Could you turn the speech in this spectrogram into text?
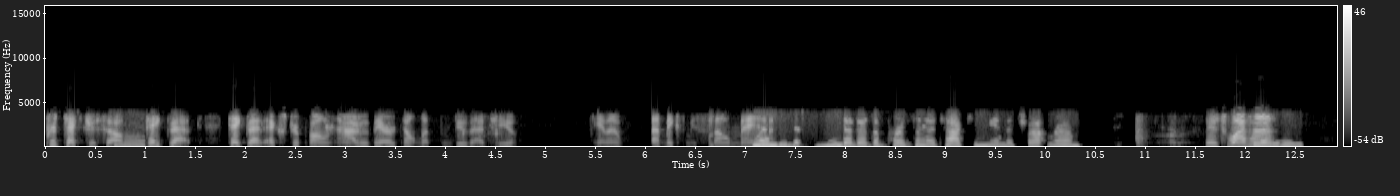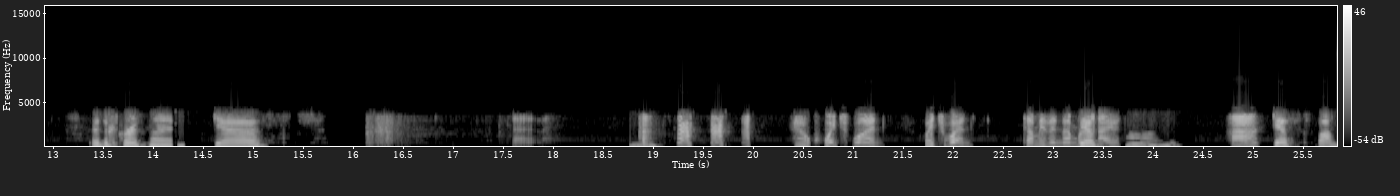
protect yourself. Mhm. Take that take that extra phone out of there. Don't let them do that to you. You know that makes me so mad. Linda, Linda, there's a person attacking me in the chat room. There's what, huh? There's, a person, guest. Uh, Which one? Which one? Tell me the number. Guest I, five. huh? Guest five.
